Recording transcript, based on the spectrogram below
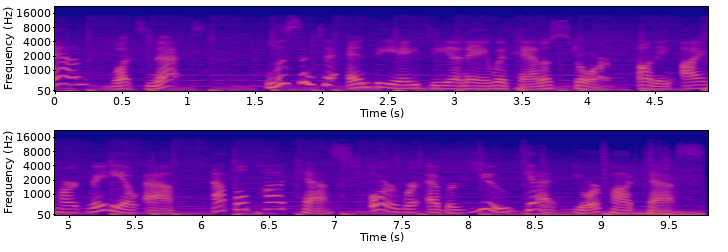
And what's next? Listen to NBA DNA with Hannah Storm on the iHeartRadio app, Apple Podcasts, or wherever you get your podcasts.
